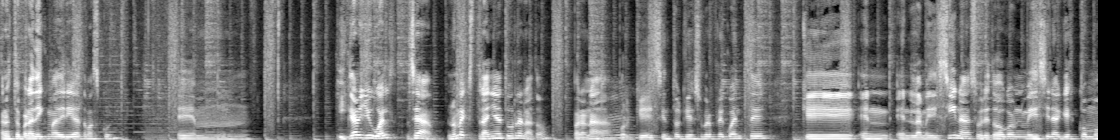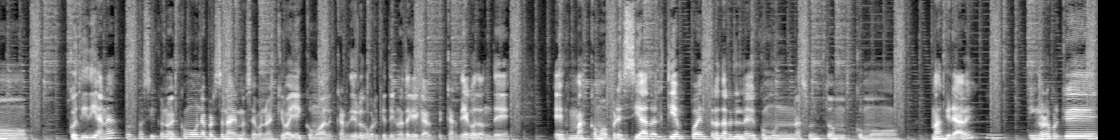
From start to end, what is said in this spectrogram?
a nuestro paradigma, diría Thomas Kuhn. Em, y claro, yo igual, o sea, no me extraña tu relato, para nada, Mm. porque siento que es súper frecuente que en, en la medicina, sobre todo con medicina que es como cotidiana, por así que no es como una persona, no sé, pues no es que vayáis como al cardiólogo porque tiene un ataque car- cardíaco donde es más como preciado el tiempo en tratarle como un asunto como más grave. Ignoro por qué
